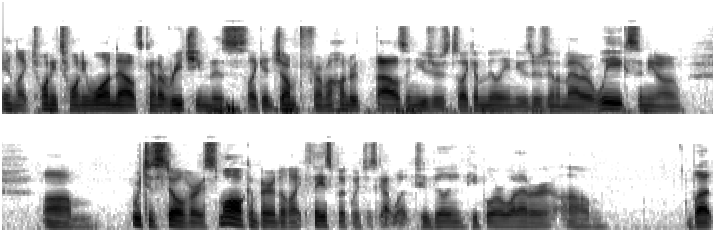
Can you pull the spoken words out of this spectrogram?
in like 2021 now it's kind of reaching this like it jumped from 100,000 users to like a million users in a matter of weeks and you know um, which is still very small compared to like Facebook which has got what 2 billion people or whatever um, but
